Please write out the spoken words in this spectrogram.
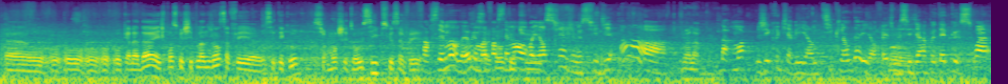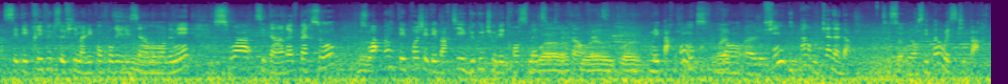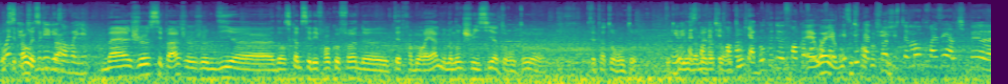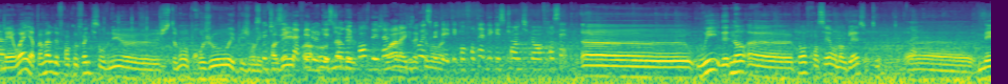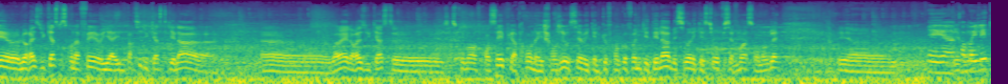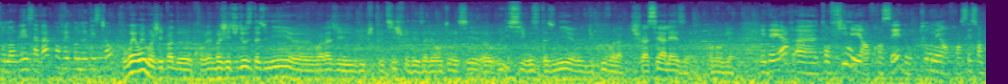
au, Canada et je pense que chez plein de gens ça fait cet écho, sûrement chez toi aussi puisque ça fait. Forcément, mais oui, moi forcément en voyant ce film je me suis dit ah. Voilà. Bah, moi, j'ai cru qu'il y avait un petit clin d'œil en fait. Je me suis dit, ah, peut-être que soit c'était prévu que ce film allait concourir ici à un moment donné, soit c'était un rêve perso, soit un de tes proches était parti et que du coup tu voulais transmettre ce truc-là en fait. Mais par contre, dans euh, le film, il part au Canada. C'est ça. Mais on ne sait pas où est-ce qu'il part. où est-ce que tu voulais les envoyer bah, Je sais pas. Je, me dis, euh, dans, comme c'est des francophones, euh, peut-être à Montréal, mais maintenant que je suis ici à Toronto, peut-être à Toronto. Et oui, parce qu'en fait, tu te rends compte qu'il y a beaucoup de francophones. Eh ouais, Est-ce que tu as pu justement croiser un petit peu. Euh, Mais ouais, il y a pas mal de francophones qui sont venus euh, justement au Projo et puis j'en ai croisé. Parce que tu disais que tu as fait le question-réponse déjà. Voilà, donc, exactement. Est-ce que tu as été confronté à des questions un petit peu en français? Euh, Oui, non, euh, pas en français, en anglais surtout. mais le reste du cast, parce qu'on a fait, il y a une partie du cast qui est là. voilà, et le reste du cast euh, s'exprimant en français. Et puis après, on a échangé aussi avec quelques francophones qui étaient là, mais sinon, les questions officiellement, elles sont en anglais. Et, euh, euh, comment il est ton anglais Ça va pour répondre aux questions? Oui, oui, moi j'ai pas de problème. Moi j'ai étudié aux États-Unis. voilà, j'ai depuis petit, je fais des allers-retours ici, ici aux États-Unis. du coup, voilà, je suis assez à l'aise en anglais. Et d'ailleurs, ton film est en français, donc tourné en français 100%.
